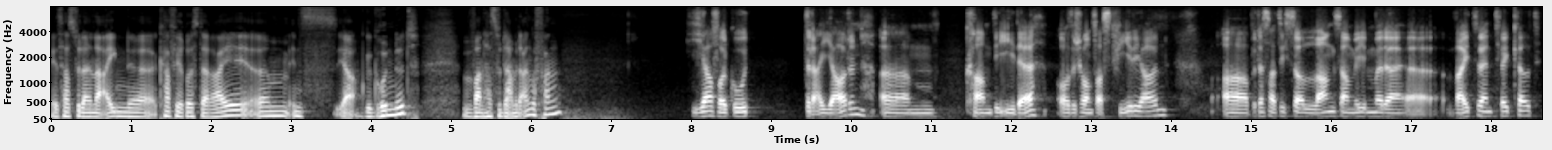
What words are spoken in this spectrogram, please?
jetzt hast du deine eigene Kaffeerösterei ähm, ins, ja, gegründet. Wann hast du damit angefangen? Ja, vor gut drei Jahren ähm, kam die Idee, oder schon fast vier Jahren. Aber das hat sich so langsam immer äh, weiterentwickelt.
